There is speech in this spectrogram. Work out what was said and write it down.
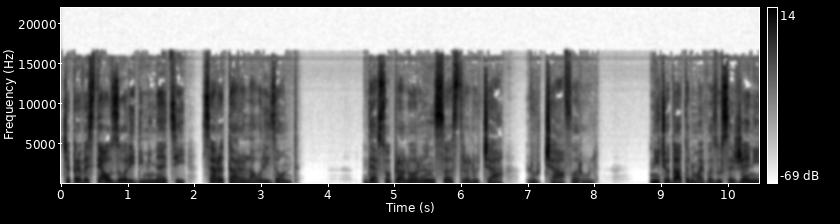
ce prevesteau zorii dimineții, se arătară la orizont. Deasupra lor însă strălucea luceafărul. Niciodată nu mai văzuse Jenny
